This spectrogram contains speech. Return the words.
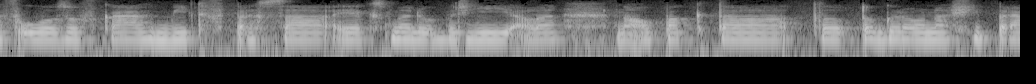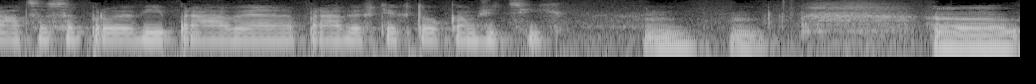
v uvozovkách být v prsa jak jsme dobří, ale naopak ta, to, to gro naší práce se projeví právě, právě v těchto okamžicích. Hmm, hmm. Eh,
